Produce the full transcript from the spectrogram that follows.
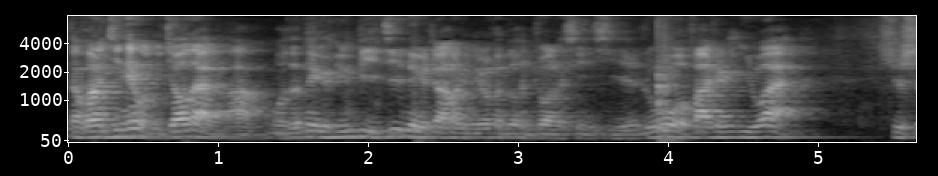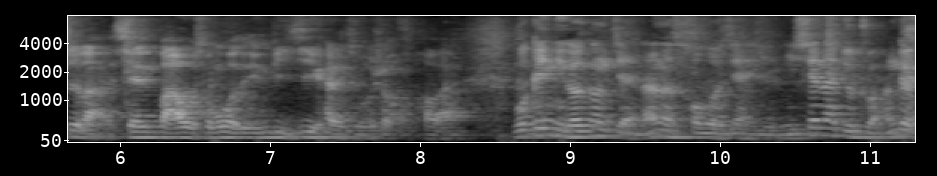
但反正今天我就交代了啊，我的那个云笔记那个账号里面有很多很重要的信息，如果我发生意外去世了，先把我从我的云笔记开始着手，好吧？我给你个更简单的操作建议，你现在就转给我，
